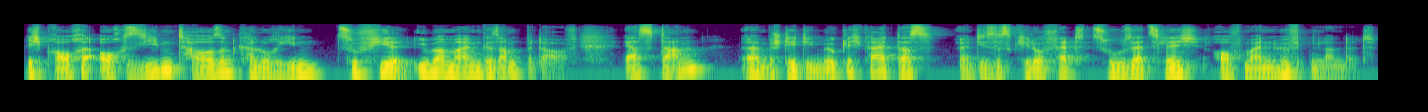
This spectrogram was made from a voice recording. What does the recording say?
Ich brauche auch 7000 Kalorien zu viel über meinem Gesamtbedarf. Erst dann äh, besteht die Möglichkeit, dass äh, dieses Kilo Fett zusätzlich auf meinen Hüften landet.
